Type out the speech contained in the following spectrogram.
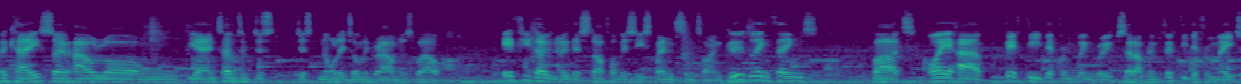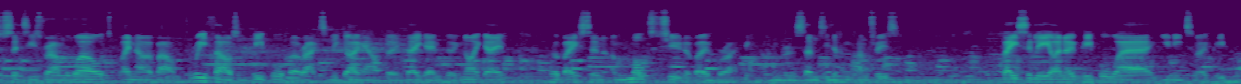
okay, so how long? Yeah, in terms of just just knowledge on the ground as well. If you don't know this stuff, obviously spend some time googling things. But I have 50 different wing groups set up in 50 different major cities around the world. I know about 3,000 people who are actively going out doing day game, doing night game, who are based in a multitude of over, I think, 170 different countries basically I know people where you need to know people.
